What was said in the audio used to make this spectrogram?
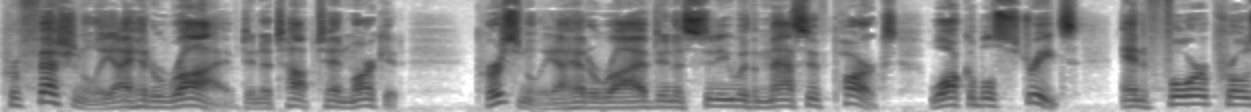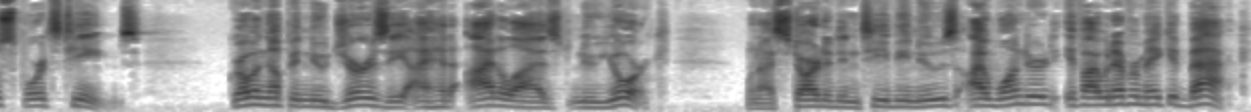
Professionally, I had arrived in a top 10 market. Personally, I had arrived in a city with massive parks, walkable streets, and four pro sports teams. Growing up in New Jersey, I had idolized New York. When I started in TV news, I wondered if I would ever make it back.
